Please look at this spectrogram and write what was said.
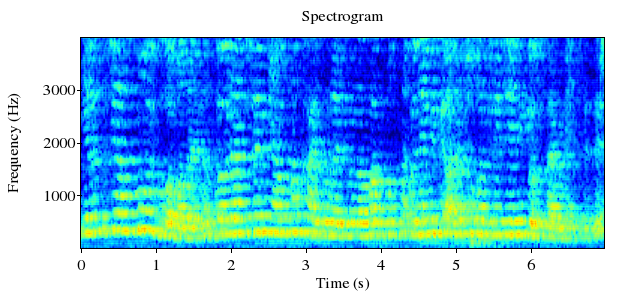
yaratıcı yazma uygulamalarının öğrencilerin yazma kaygılarının azaltmasına önemli bir araç olabileceğini göstermektedir.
